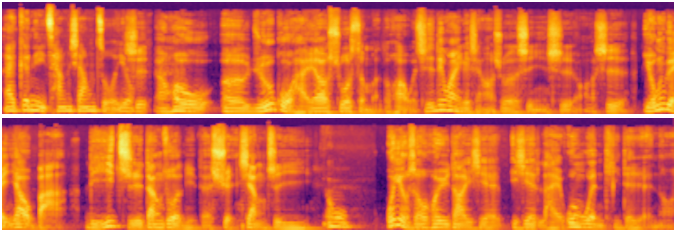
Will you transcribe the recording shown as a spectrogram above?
来跟你长相左右。是，然后呃，如果还要说什么的话，我其实另外一个想要说的事情是哦，是永远要把离职当做你的选项之一。哦，我有时候会遇到一些一些来问问题的人哦，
